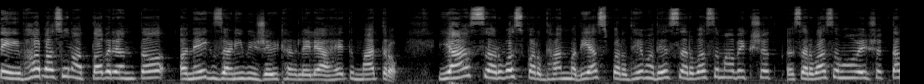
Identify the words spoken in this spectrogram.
तेव्हापासून आतापर्यंत अनेक जणी विजयी ठरलेल्या आहेत. मात्र या सर्व स्पर्धांमध्ये या स्पर्धेमध्ये सर्वसमावेशक सर्वसमावेशकता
